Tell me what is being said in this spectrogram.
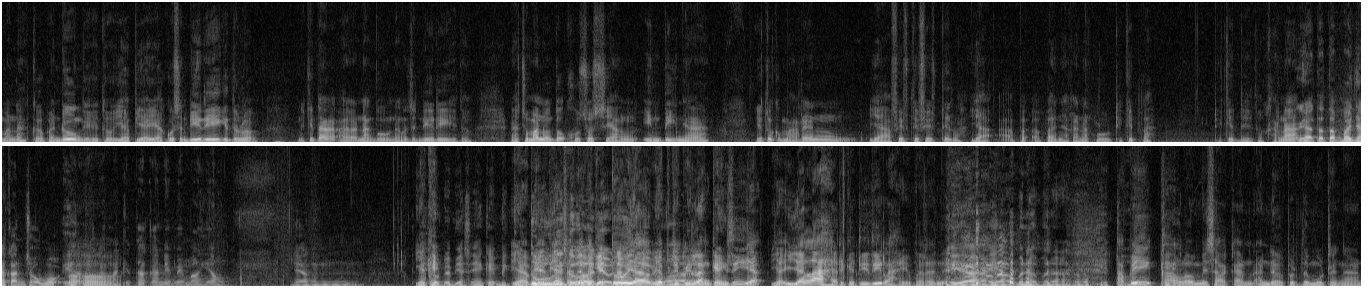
mana? Ke Bandung kayak gitu. Ya biayaku sendiri gitu loh. Nah, kita eh, nanggung nanggung sendiri gitu. Nah cuman untuk khusus yang intinya itu kemarin ya 50-50 lah. Ya ba- banyakan aku dikit lah. Dikit itu karena ya tetap banyakan cowok ya. Oh, oh. karena kita kan ya memang yang yang ya ya kayak udah biasanya kayak begitu ya gitu biasanya kan, begitu udah ya, ya ah. dibilang gengsi ya ya iyalah harga diri lah ibaratnya. Iya iya benar-benar tetap gitu. Tapi Oke. kalau misalkan Anda bertemu dengan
